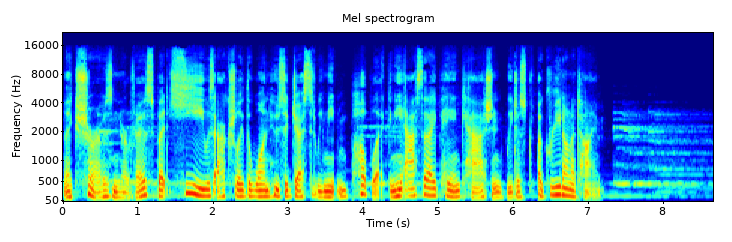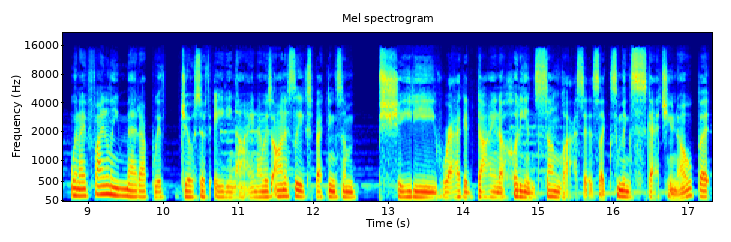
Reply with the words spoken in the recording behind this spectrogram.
like, sure, I was nervous, but he was actually the one who suggested we meet in public, and he asked that I pay in cash, and we just agreed on a time. When I finally met up with Joseph89, I was honestly expecting some shady, ragged guy in a hoodie and sunglasses, like something sketch, you know? But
